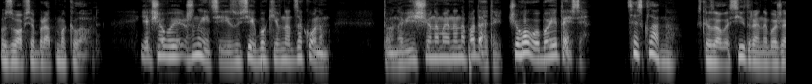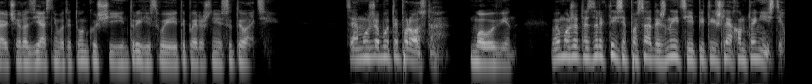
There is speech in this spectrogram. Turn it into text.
озвався брат Маклауд. Якщо ви жниці із усіх боків над законом, то навіщо на мене нападати? Чого ви боїтеся? Це складно, сказала Сітра, не бажаючи роз'яснювати тонкощі і інтриги своєї теперішньої ситуації. Це може бути просто, мовив він. Ви можете зректися посади жниці і піти шляхом тоністів.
